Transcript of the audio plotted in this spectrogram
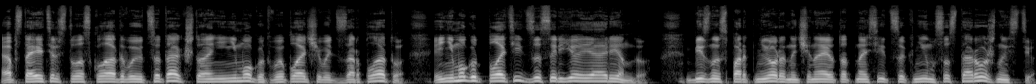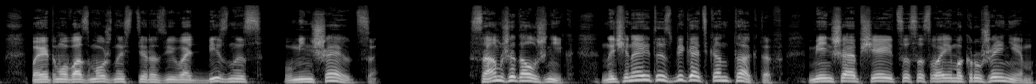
Обстоятельства складываются так, что они не могут выплачивать зарплату и не могут платить за сырье и аренду. Бизнес-партнеры начинают относиться к ним с осторожностью, поэтому возможности развивать бизнес уменьшаются. Сам же должник начинает избегать контактов, меньше общается со своим окружением,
